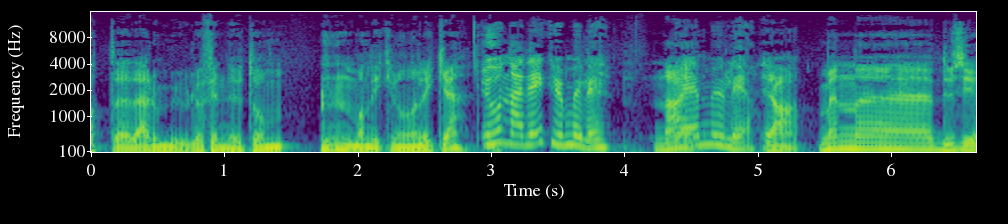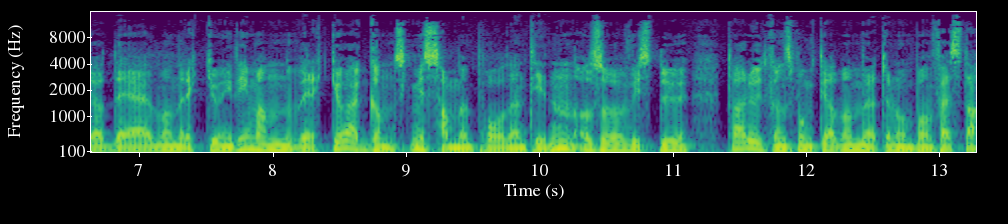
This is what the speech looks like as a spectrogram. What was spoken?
at det er umulig å finne ut om man liker noen eller ikke. Jo, nei, det er ikke umulig. Nei. Det er mulig. Ja, men uh, du sier at det, man rekker jo ingenting. Man rekker jo å være ganske mye sammen på den tiden. Og så hvis du tar utgangspunkt i at man møter noen på en fest, da,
